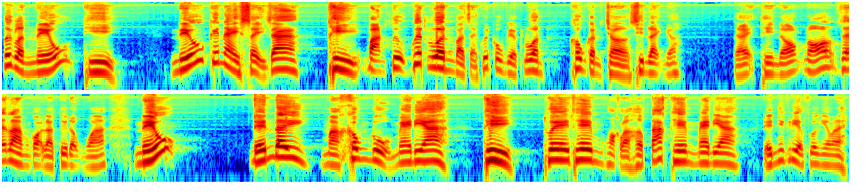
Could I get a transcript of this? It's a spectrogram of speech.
tức là nếu thì. Nếu cái này xảy ra thì bạn tự quyết luôn và giải quyết công việc luôn. Không cần chờ xin lệnh nữa. Đấy thì nó nó sẽ làm gọi là tự động hóa. Nếu đến đây mà không đủ media thì thuê thêm hoặc là hợp tác thêm media đến những cái địa phương như này.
